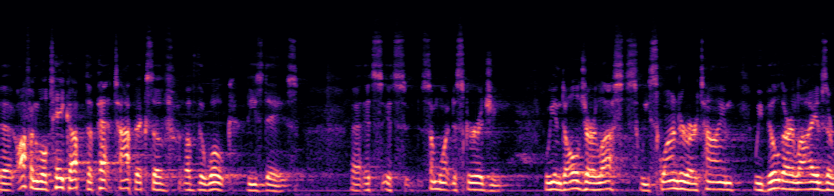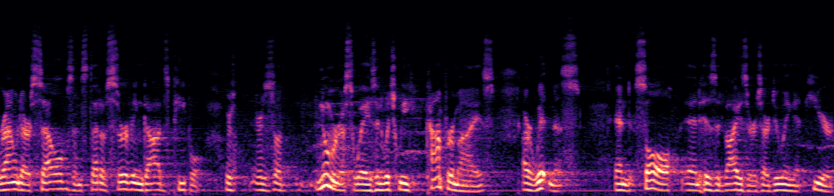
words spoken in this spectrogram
uh, often will take up the pet topics of, of the woke these days. Uh, it's, it's somewhat discouraging. We indulge our lusts, we squander our time, we build our lives around ourselves instead of serving God's people. There's, there's uh, numerous ways in which we compromise our witness, and Saul and his advisors are doing it here.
